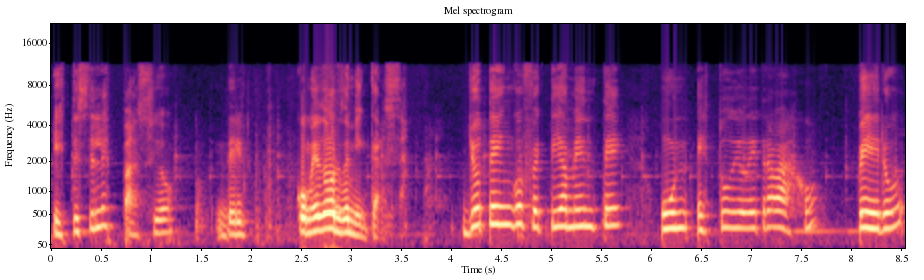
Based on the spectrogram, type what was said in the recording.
Este es el espacio del comedor de mi casa. Yo tengo efectivamente un estudio de trabajo, pero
